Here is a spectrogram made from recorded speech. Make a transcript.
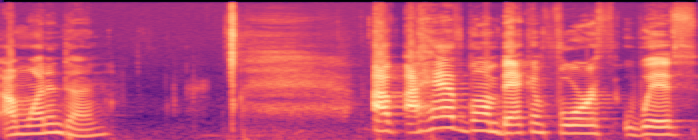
I'm one and done. I, I have gone back and forth with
